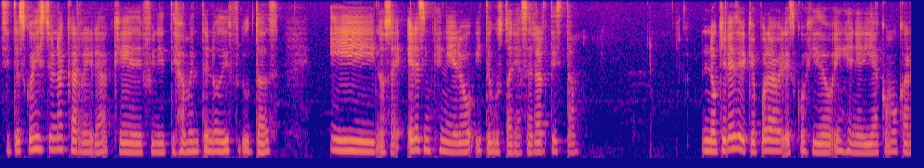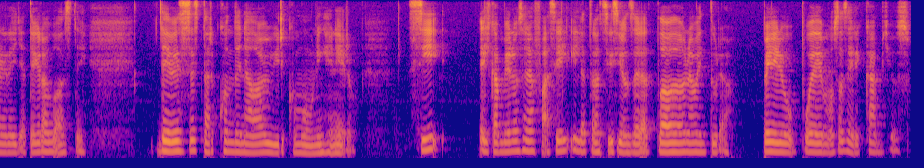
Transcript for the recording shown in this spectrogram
si te escogiste una carrera que definitivamente no disfrutas y, no sé, eres ingeniero y te gustaría ser artista, no quiere decir que por haber escogido ingeniería como carrera y ya te graduaste, debes estar condenado a vivir como un ingeniero. Sí, el cambio no será fácil y la transición será toda una aventura, pero podemos hacer cambios.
